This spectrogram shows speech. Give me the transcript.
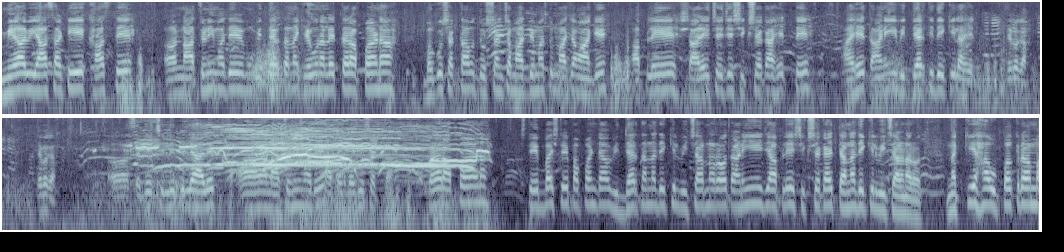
मिळावी यासाठी खास ते नाचणीमध्ये विद्यार्थ्यांना घेऊन आले तर आपण बघू शकता दृश्यांच्या माध्यमातून माझ्या मागे आपले शाळेचे जे शिक्षक आहेत ते आहेत आणि विद्यार्थी देखील आहेत. हे बघा हे बघा. सगळे चिल्ली पिल्ले आलेत नाचणीमध्ये आपण बघू शकता. तर आपण स्टेप बाय स्टेप आपण त्या विद्यार्थ्यांना देखील विचारणार आहोत आणि जे आपले शिक्षक आहेत त्यांना देखील विचारणार आहोत. नक्की हा उपक्रम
